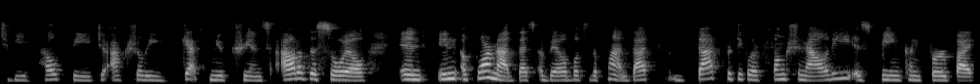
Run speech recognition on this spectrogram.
to be healthy, to actually get nutrients out of the soil and in a format that's available to the plant. That, that particular functionality is being conferred by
